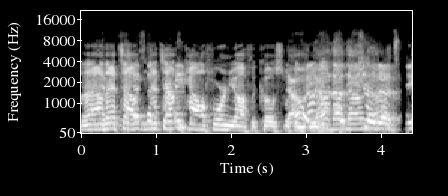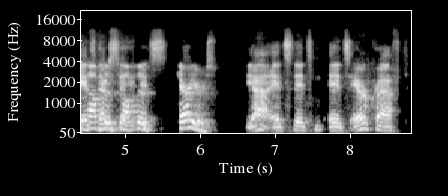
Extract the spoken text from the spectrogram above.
Well, that's out. That's out in California, off the coast. With no, the no, no, no, no, no. It's, it's next to it's carriers. Yeah, it's it's it's aircraft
